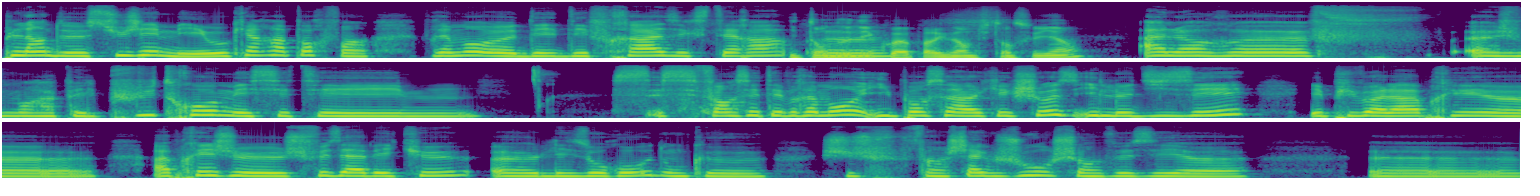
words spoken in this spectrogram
plein de sujets, mais aucun rapport. Enfin, vraiment euh, des, des, phrases, etc. Ils t'ont donné quoi, par exemple Tu t'en souviens? Alors, je me rappelle plus trop, mais c'était enfin c'était vraiment il pensait à quelque chose il le disait et puis voilà après euh, après je, je, faisais avec eux euh, les oraux donc euh, enfin chaque jour je en faisais euh,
